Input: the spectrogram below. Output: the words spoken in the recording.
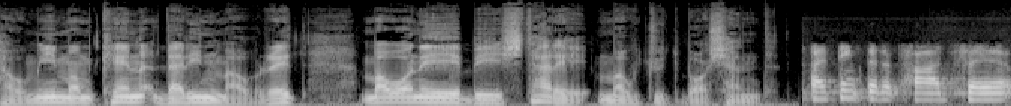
قومی ممکن در این مورد موانع بیشتر موجود باشند. I think that it's hard for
